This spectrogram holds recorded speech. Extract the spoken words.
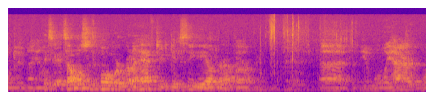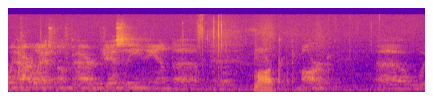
going to now. It's, it's almost to the point where we're gonna have to to get a CDL driver, aren't we? Uh, and when we hired, when we hired last month, we hired Jesse and, uh, Mark. Mark. Uh, we,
